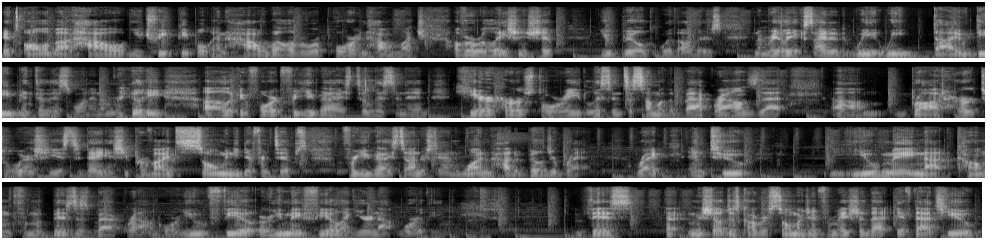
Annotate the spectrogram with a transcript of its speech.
It's all about how you treat people and how well of a rapport and how much of a relationship you build with others. And I'm really excited. We we dive deep into this one, and I'm really uh, looking forward for you guys to listen and hear her story, listen to some of the backgrounds that um, brought her to where she is today. And she provides so many different tips for you guys to understand one, how to build your brand, right? And two, you may not come from a business background or you feel or you may feel like you're not worthy this michelle just covers so much information that if that's you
